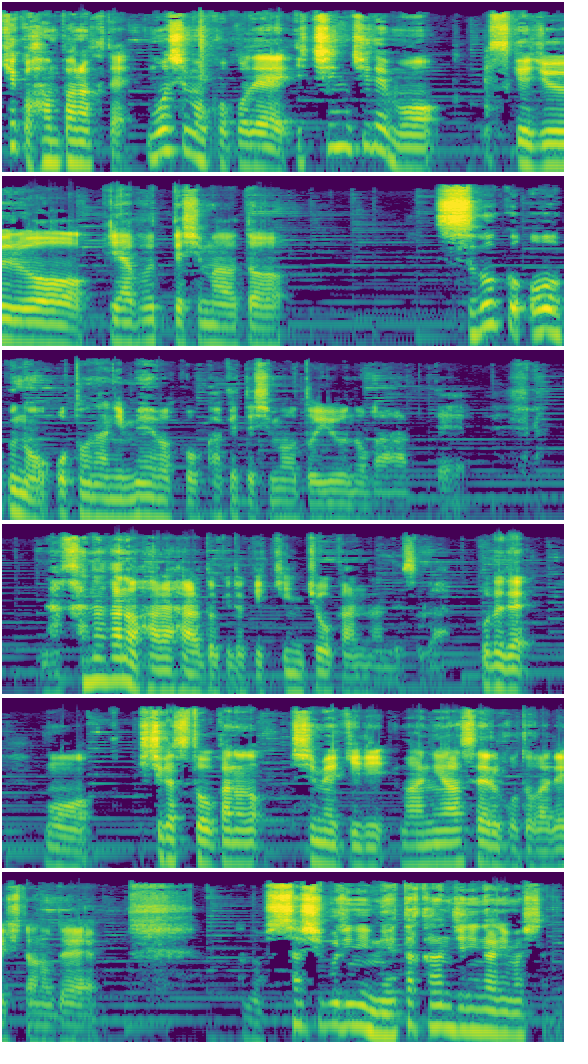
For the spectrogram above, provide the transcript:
結構半端なくて、もしもここで1日でもスケジュールを破ってしまうと、すごく多くの大人に迷惑をかけてしまうというのがあって、なかなかのハラハラドキドキ緊張感なんですが、これでもう7月10日の締め切り間に合わせることができたので、あの、久しぶりに寝た感じになりましたね。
